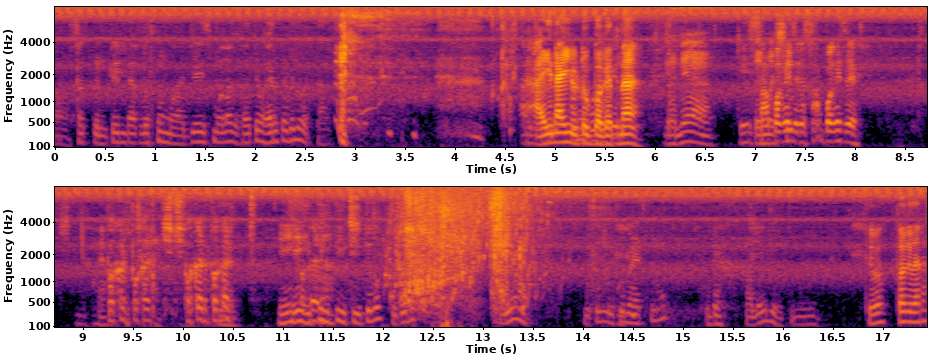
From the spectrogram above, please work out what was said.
असं कंटेंट टाकलं तर माझ्या आईस मला घराच्या बाहेर काढेल वाटतं. आई नाही युट्यूब बघत ना. धन्या साप बघायचं का? साप बघायचंय पकड पकड पकड पकड. इथे इथे इथे इथे बघ ते जरा.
